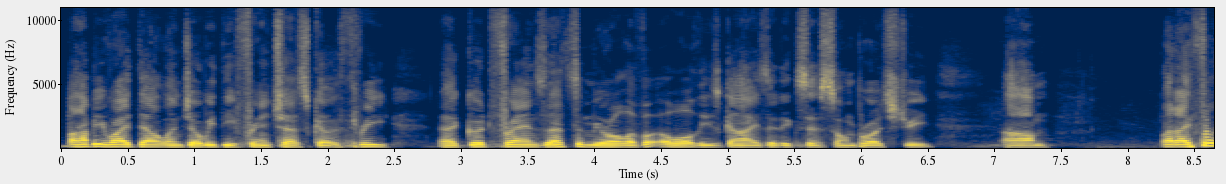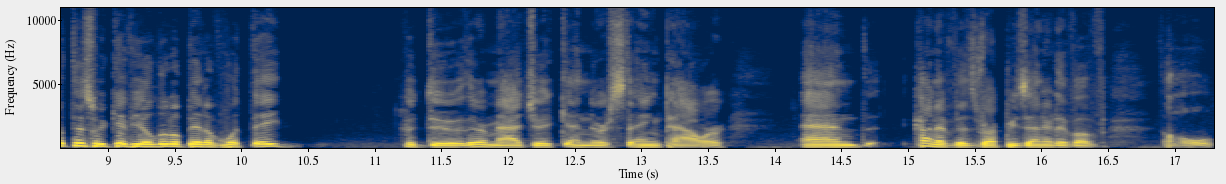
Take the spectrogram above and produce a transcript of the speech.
Bobby Rydell, and Joey DeFrancesco, three uh, good friends. That's the mural of all these guys that exists on Broad Street. Um, but I thought this would give you a little bit of what they could do, their magic and their staying power, and kind of is representative of the whole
